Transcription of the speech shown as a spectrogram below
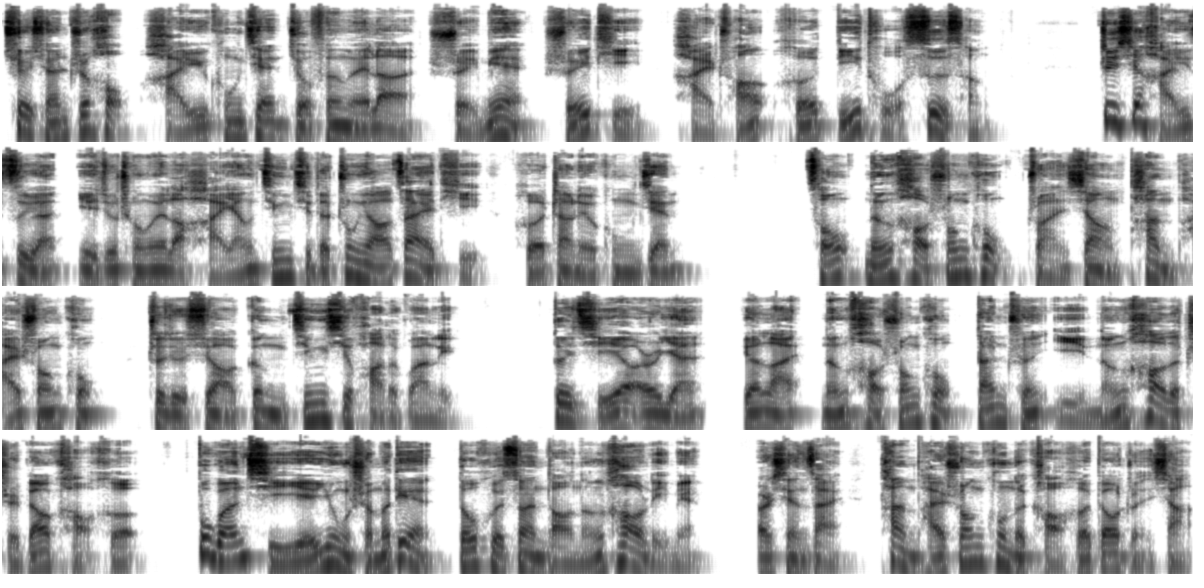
确权之后，海域空间就分为了水面、水体、海床和底土四层，这些海域资源也就成为了海洋经济的重要载体和战略空间。从能耗双控转向碳排双控，这就需要更精细化的管理。对企业而言，原来能耗双控单纯以能耗的指标考核，不管企业用什么电都会算到能耗里面。而现在碳排双控的考核标准下，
